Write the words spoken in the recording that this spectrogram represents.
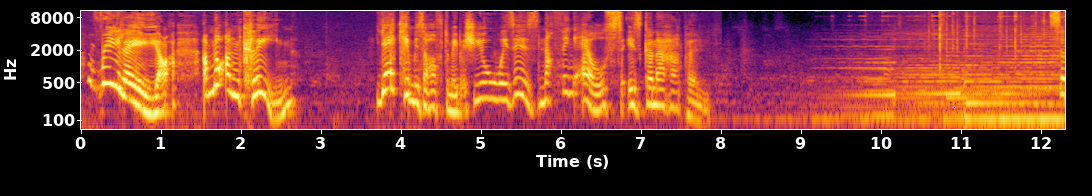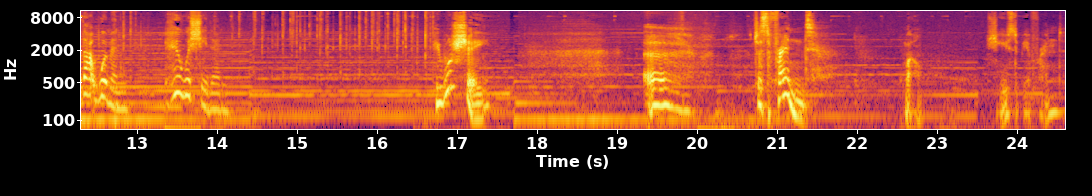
Oh, really? I, I'm not unclean. Yeah, Kim is after me, but she always is. Nothing else is gonna happen. So that woman, who was she then? Who was she? Uh, just a friend. Well, she used to be a friend.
